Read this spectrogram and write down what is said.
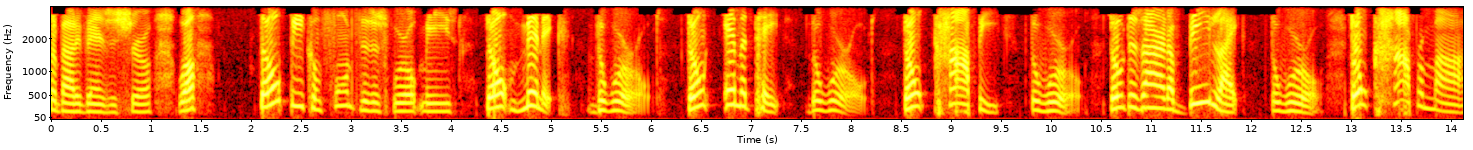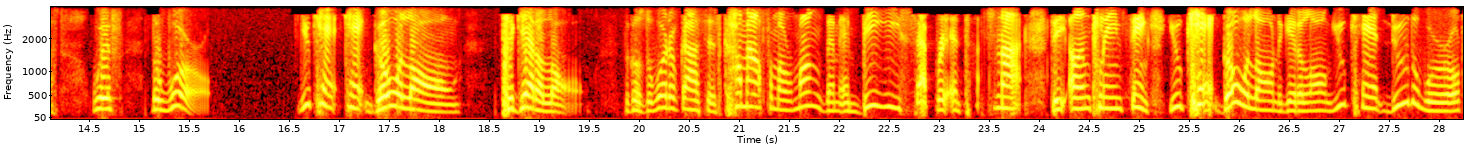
about Evangelist Cheryl? Well, don't be conformed to this world means don't mimic the world. Don't imitate the world. Don't copy the world. Don't desire to be like the world. Don't compromise with the world. You can't can't go along to get along because the word of God says, come out from among them and be ye separate and touch not the unclean thing. You can't go along to get along. You can't do the world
